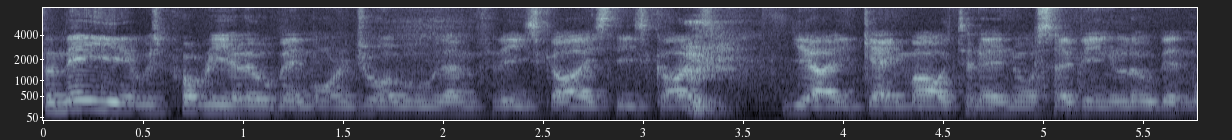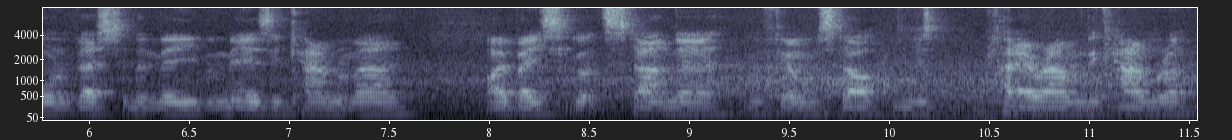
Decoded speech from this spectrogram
For me, it was probably a little bit more enjoyable than for these guys. These guys, yeah, getting marked on it and also being a little bit more invested than me. But me as a cameraman, I basically got to stand there and film stuff and just play around with the camera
